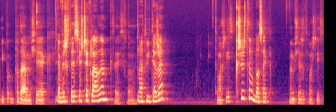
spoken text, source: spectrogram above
I po, podała mi się jak... A wiesz, kto jest jeszcze klaunem Kto jest klaunem? na Twitterze? Tomasz Lis? Krzysztof Bosek. No myślę, że Tomasz Lis.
